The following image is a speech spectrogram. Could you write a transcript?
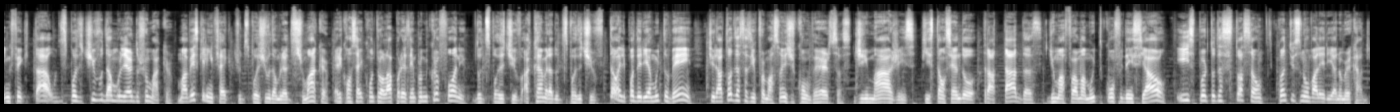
infectar o dispositivo da mulher do Schumacher. Uma vez que ele infecte o dispositivo da mulher do Schumacher, ele consegue controlar, por exemplo, o microfone do dispositivo, a câmera do dispositivo. Então, ele poderia muito bem tirar todas essas informações de conversas, de imagens que estão sendo tratadas de uma forma muito confidencial e expor toda essa situação. Quanto isso não valeria no mercado?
